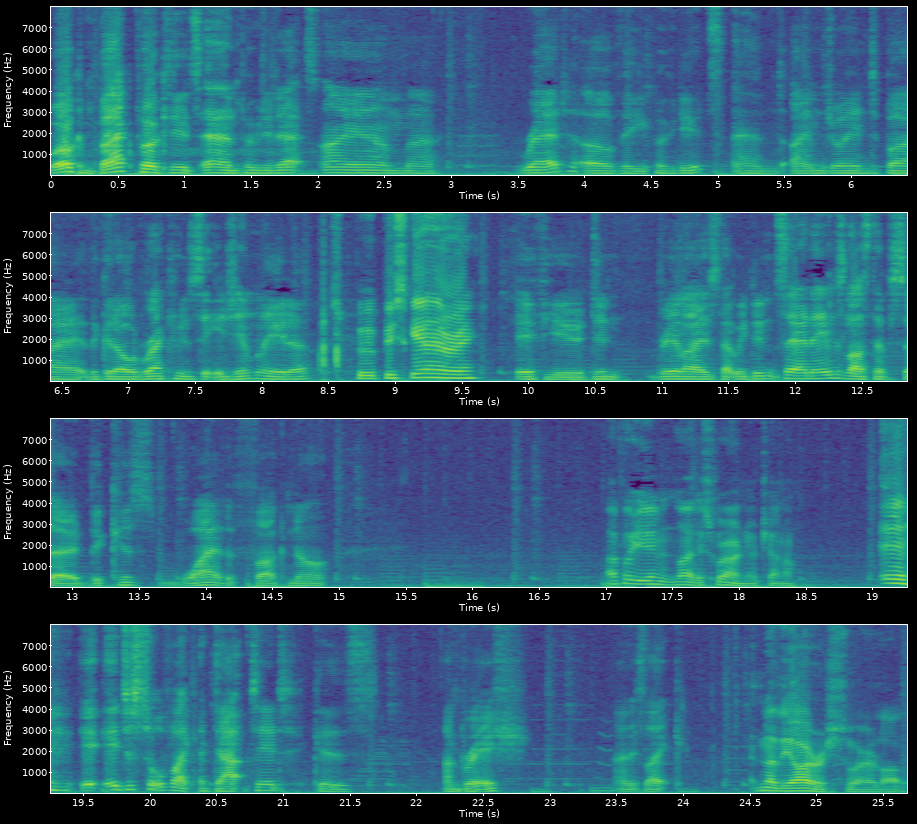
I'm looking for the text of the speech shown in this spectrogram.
Welcome back, Pokedudes and Pokedudettes. I am uh, Red of the Pokedudes, and I am joined by the good old Raccoon City gym leader. Spoopy scary. If you didn't realise that we didn't say our names last episode, because why the fuck not? I thought you didn't like to swear on your channel. Eh, it, it just sort of like adapted, because I'm British, and it's like, No, the Irish swear a lot.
